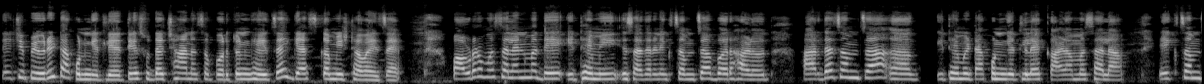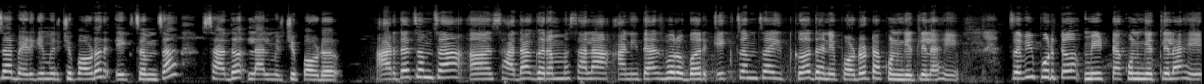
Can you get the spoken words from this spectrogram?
त्याची प्युरी टाकून घेतली आहे. ते सुद्धा छान असं परतून घ्यायचं आहे गॅस कमीच ठेवायचा आहे पावडर मसाल्यांमध्ये इथे मी साधारण एक चमचाभर हळद अर्धा चमचा इथे मी टाकून घेतलेला आहे काळा मसाला एक चमचा बेडगे मिरची पावडर एक चमचा साधं लाल मिरची पावडर. अर्धा चमचा साधा गरम मसाला आणि त्याचबरोबर एक चमचा इतकं धने पावडर टाकून घेतलेलं आहे. चवीपुरतं मीठ टाकून घेतलेलं आहे.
